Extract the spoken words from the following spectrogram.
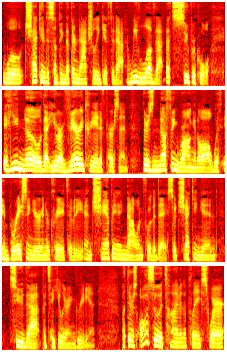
will check into something that they're naturally gifted at, and we love that. That's super cool. If you know that you're a very creative person, there's nothing wrong at all with embracing your inner creativity and championing that one for the day. So, checking in to that particular ingredient. But there's also a time and a place where,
